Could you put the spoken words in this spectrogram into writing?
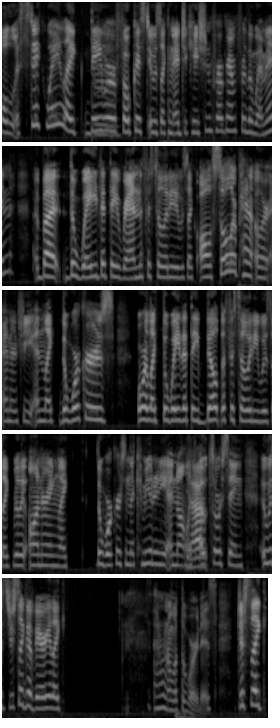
holistic way. Like they were Mm. focused it was like an education program for the women, but the way that they ran the facility was like all solar panel or energy and like the workers or like the way that they built the facility was like really honoring like the workers in the community and not like Yeah. outsourcing. It was just like a very like I don't know what the word is. Just like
